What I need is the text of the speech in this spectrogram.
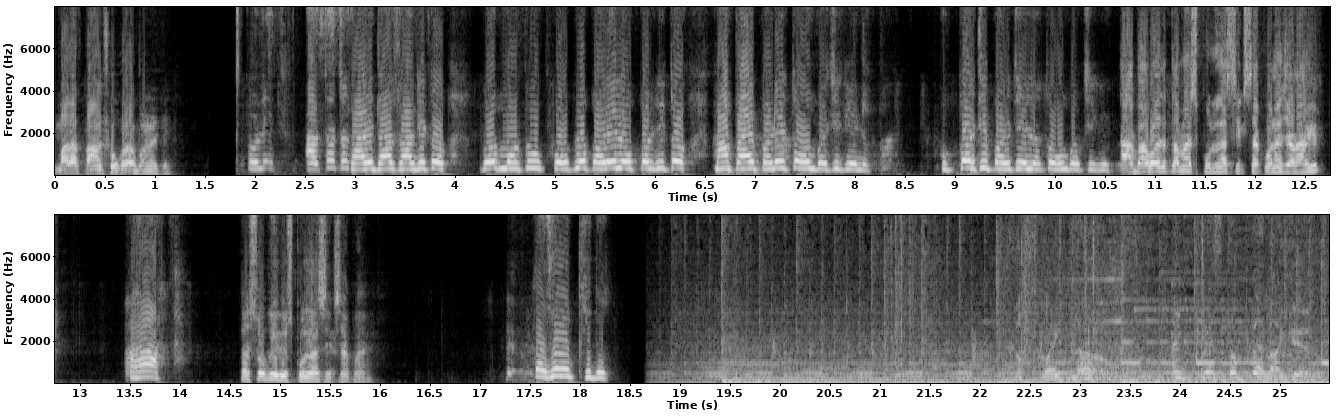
મારા ત્રણ છોકરા ભણે છે. સાડી આવતો તો સાડા દસ વાગે તો બહુ મોટું પોપલો પડેલો ઉપરથી તો માં પાય પડે તો હું બચી ગયેલો. ઉપરથી પડેલો તો હું બચી ગયો આ બાબતે તમે સ્કૂલના શિક્ષકોને જણાવ્યું? હા. તો શું કીધું સ્કૂલના શિક્ષકોએ? કશું કીધું. Subscribe now and press the bell icon.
